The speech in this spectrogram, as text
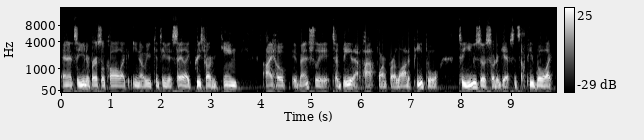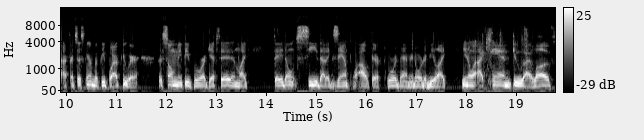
and it's a universal call like you know we continue to say like priest prophet king I hope eventually to be that platform for a lot of people to use those sort of gifts. And so people like at Franciscan, but people everywhere. There's so many people who are gifted and like they don't see that example out there for them in order to be like, you know what, I can do what I love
